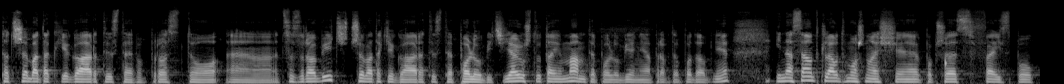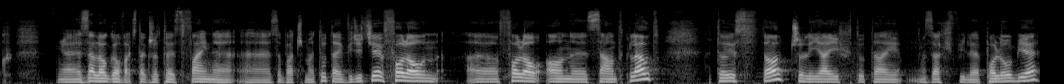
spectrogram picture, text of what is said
to trzeba takiego artystę po prostu e, co zrobić? Trzeba takiego artystę polubić. Ja już tutaj mam te polubienia prawdopodobnie i na SoundCloud można się poprzez Facebook zalogować. Także to jest fajne. E, zobaczmy tutaj. Widzicie? Follow, e, follow on SoundCloud. To jest to, czyli ja ich tutaj za chwilę polubię.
